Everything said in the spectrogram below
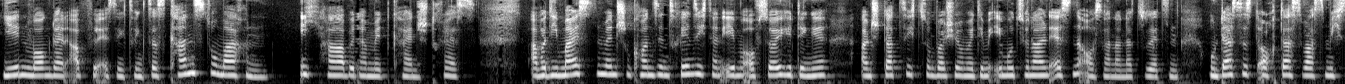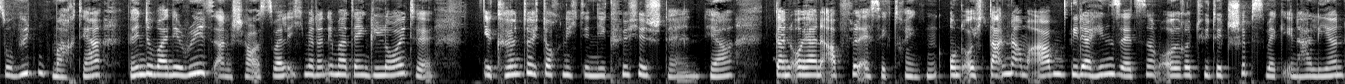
jeden Morgen dein Apfelessig trinkst, das kannst du machen. Ich habe damit keinen Stress. Aber die meisten Menschen konzentrieren sich dann eben auf solche Dinge, anstatt sich zum Beispiel mit dem emotionalen Essen auseinanderzusetzen. Und das ist auch das, was mich so wütend macht, ja. Wenn du meine Reels anschaust, weil ich mir dann immer denke, Leute, Ihr könnt euch doch nicht in die Küche stellen, ja, dann euren Apfelessig trinken und euch dann am Abend wieder hinsetzen und eure Tüte Chips weginhalieren,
